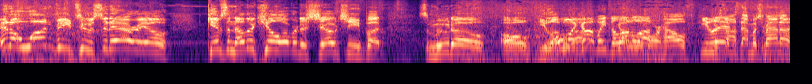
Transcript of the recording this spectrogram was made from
in a 1v2 scenario. Gives another kill over to Shochi, but Zamudo, oh, he leveled my up. God, wait, the Got level a little up. more health. He There's lives. not that much mana.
